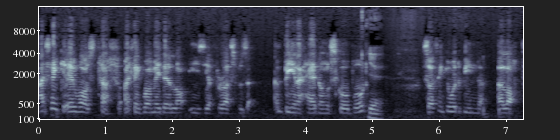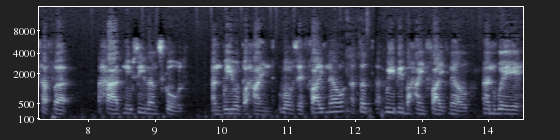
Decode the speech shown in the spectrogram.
I think it was tough. I think what made it a lot easier for us was being ahead on the scoreboard. Yeah, So I think it would have been a lot tougher had New Zealand scored and we were behind. What was it, 5 0? We've been behind 5 0 and we're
